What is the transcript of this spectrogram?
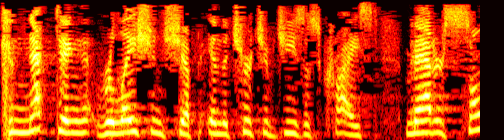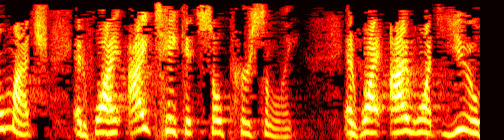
connecting relationship in the Church of Jesus Christ matters so much and why I take it so personally and why I want you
